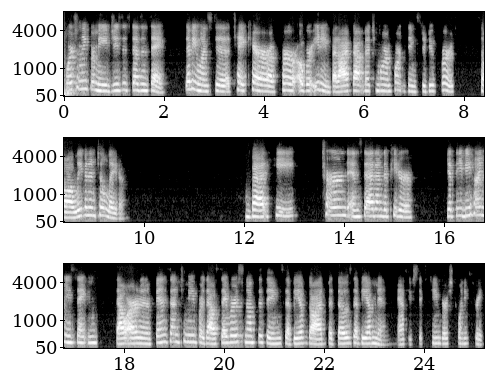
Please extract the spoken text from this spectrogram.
Fortunately for me, Jesus doesn't say, Debbie wants to take care of her overeating, but I've got much more important things to do first, so I'll leave it until later. But he turned and said unto Peter, Get thee behind me, Satan. Thou art an offense unto me, for thou savorest not the things that be of God, but those that be of men. Matthew 16, verse 23.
